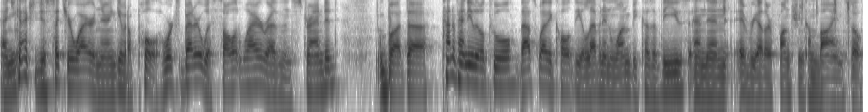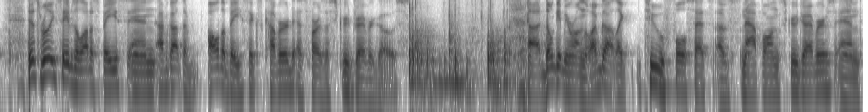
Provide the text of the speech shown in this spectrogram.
and you can actually just set your wire in there and give it a pull. It works better with solid wire rather than stranded, but uh, kind of handy little tool. That's why they call it the 11 in 1 because of these and then every other function combined. So this really saves a lot of space and I've got the, all the basics covered as far as a screwdriver goes. Uh, don't get me wrong though, I've got like two full sets of Snap-on screwdrivers and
